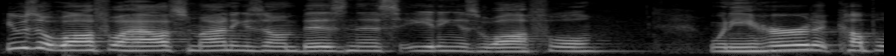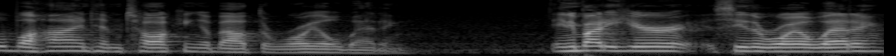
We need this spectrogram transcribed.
He was at Waffle House minding his own business, eating his waffle, when he heard a couple behind him talking about the royal wedding. Anybody here see the royal wedding?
